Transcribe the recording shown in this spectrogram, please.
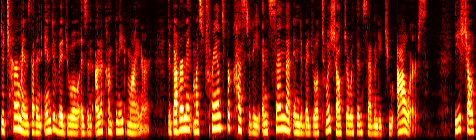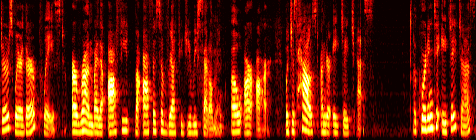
determines that an individual is an unaccompanied minor, the government must transfer custody and send that individual to a shelter within 72 hours. These shelters, where they're placed, are run by the, Office of Refugee Resettlement, ORR, which is housed under HHS. According to HHS,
